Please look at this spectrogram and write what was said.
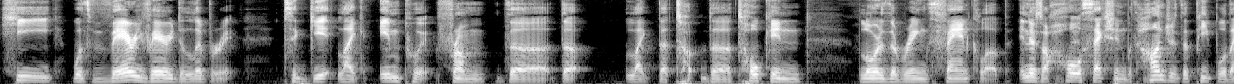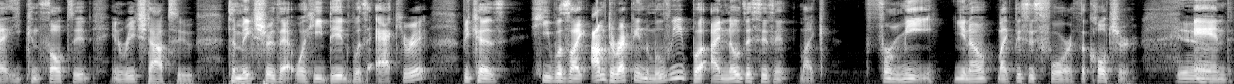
he was very very deliberate to get like input from the the like the to- the tolkien lord of the rings fan club and there's a whole section with hundreds of people that he consulted and reached out to to make sure that what he did was accurate because he was like i'm directing the movie but i know this isn't like for me you know like this is for the culture Yeah. and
